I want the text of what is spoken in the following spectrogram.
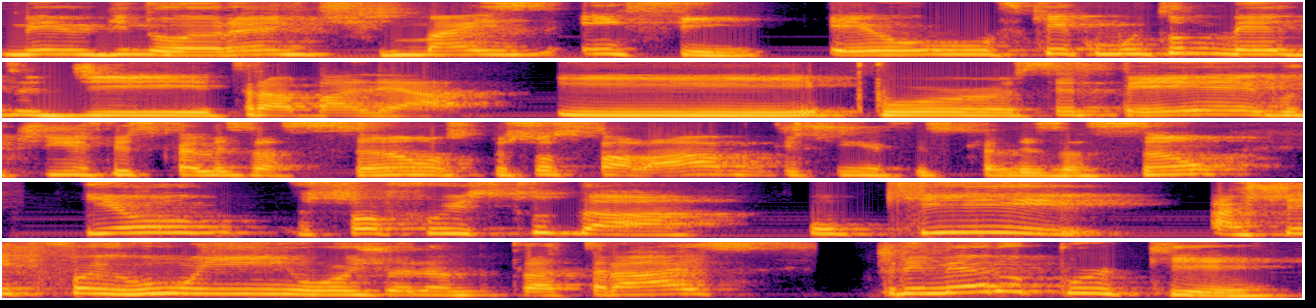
meio ignorante, mas enfim, eu fiquei com muito medo de trabalhar. E por ser pego, tinha fiscalização, as pessoas falavam que tinha fiscalização, e eu só fui estudar. O que achei que foi ruim hoje olhando para trás, primeiro porque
